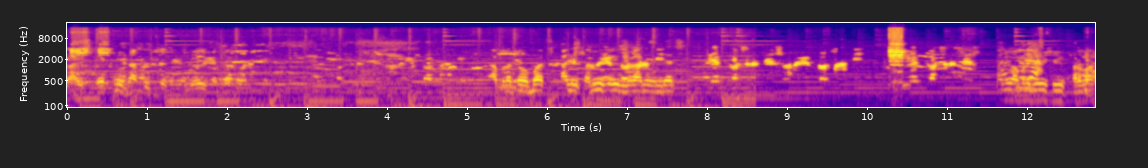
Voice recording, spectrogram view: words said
ગાઈસ કેટલું ટ્રાફિક છે જોઈ શકો છો આપણે તો બસ ખાલી ફરવી છે મેળાની અંદર. હજુ આપણે જોઈશું ફરવા.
